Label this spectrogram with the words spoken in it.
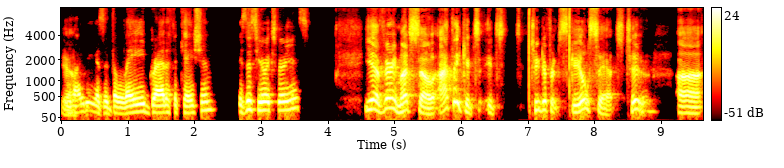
Yeah. Writing is a delayed gratification. Is this your experience? Yeah, very much so. I think it's it's two different skill sets too. Uh,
